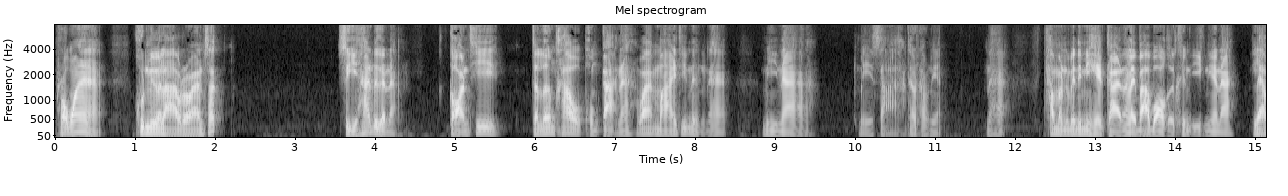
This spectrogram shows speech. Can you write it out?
เพราะว่าคุณมีเวลาประมาณสักสี่ห้าเดือนอะก่อนที่จะเริ่มเข้าผมกะนะว่าไม้ที่หนึ่งนะฮะ มีนาเมษาแถวๆเนี้ยนะฮะถ้ามันไม่ได้มีเหตุการณ์อะไรบ้าบอเกิดขึ้นอีกเนี่ยนะแล้ว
